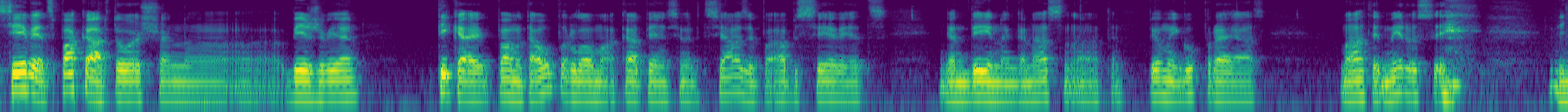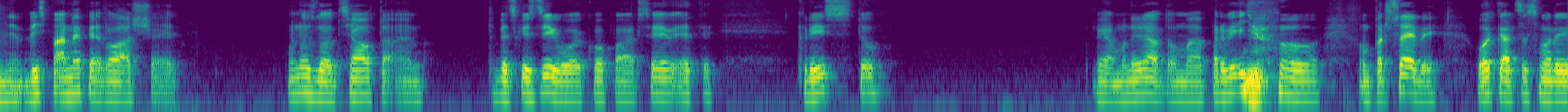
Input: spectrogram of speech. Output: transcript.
sievietes pakārtošana eh, bieži vien tikai pamatā upurlomā, kā piemēram ir tas jāzepa, abas sievietes, gan Dīna, gan Asnāte, pilnīgi upurējās. Māte ir mirusi. Viņa vispār nepiedalās šeit. Man uzdodas jautājumu, tāpēc, ka es dzīvoju kopā ar sievieti Kristu. Jā, man ir jādomā par viņu un par sevi. Otrkārt, esmu arī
